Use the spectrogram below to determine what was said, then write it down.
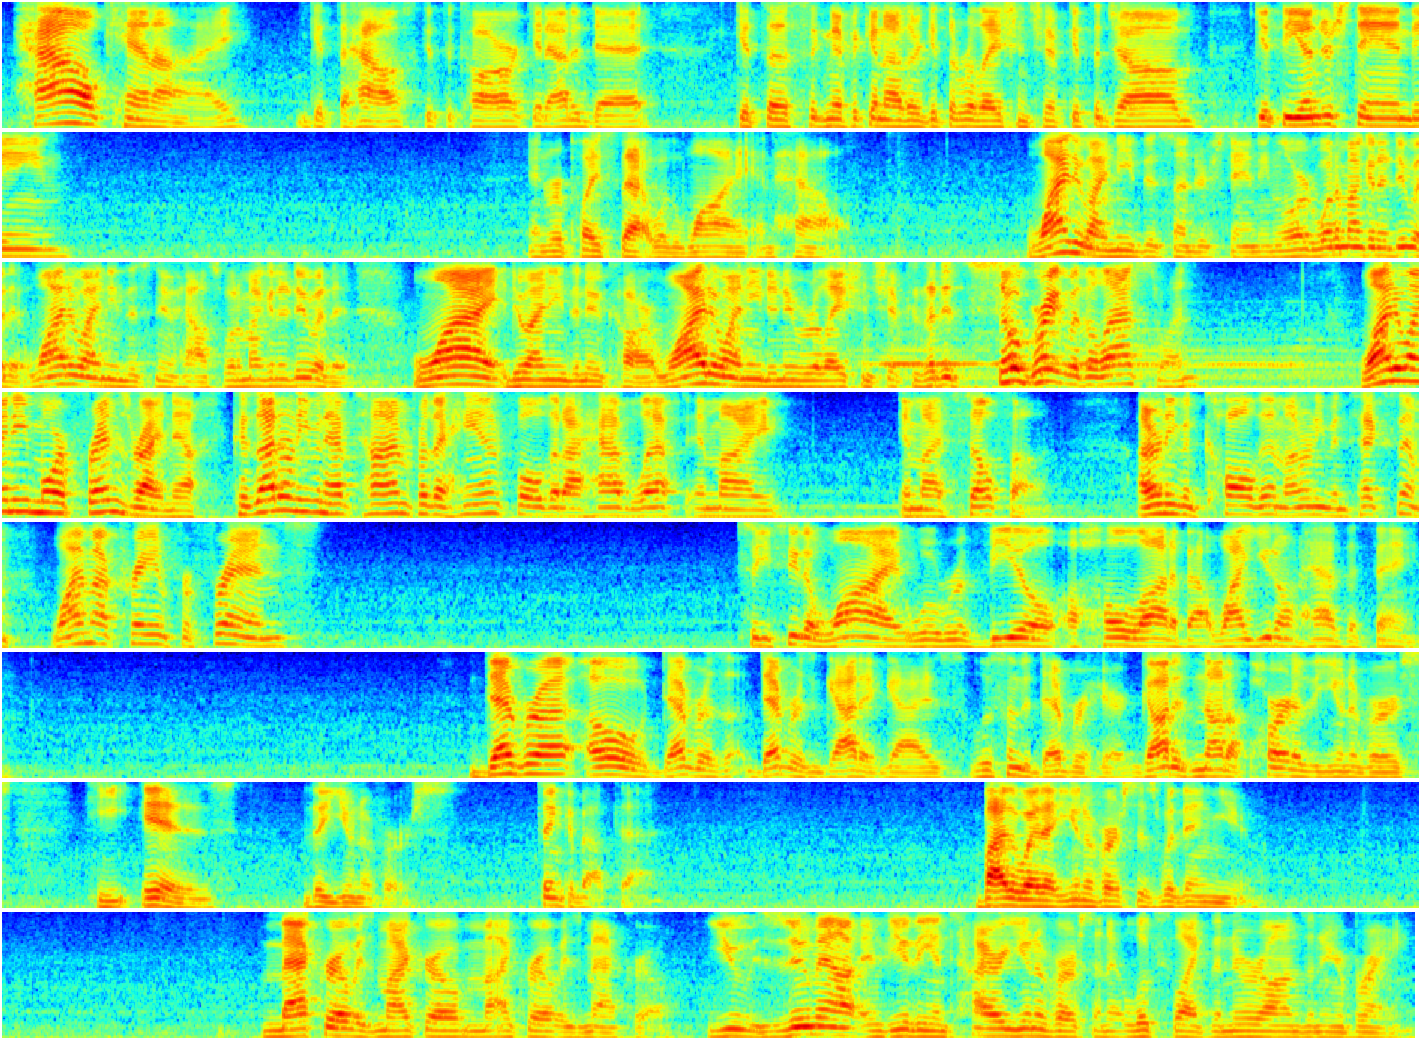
how can I get the house, get the car, get out of debt, get the significant other, get the relationship, get the job, get the understanding, and replace that with why and how. Why do I need this understanding, Lord? What am I going to do with it? Why do I need this new house? What am I going to do with it? Why do I need the new car? Why do I need a new relationship? Because I did so great with the last one. Why do I need more friends right now? Because I don't even have time for the handful that I have left in my in my cell phone. I don't even call them. I don't even text them. Why am I praying for friends so you see, the why will reveal a whole lot about why you don't have the thing. Deborah, oh, Deborah's Deborah's got it, guys. Listen to Deborah here. God is not a part of the universe. He is the universe. Think about that. By the way, that universe is within you. Macro is micro, micro is macro you zoom out and view the entire universe and it looks like the neurons in your brain.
